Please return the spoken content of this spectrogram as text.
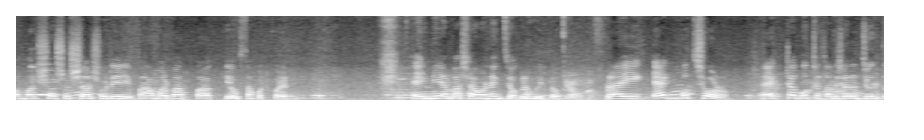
আমার শ্বশুর শাশুড়ি বা আমার বাপ্পা কেউ সাপোর্ট করেন এই নিয়ে বাসায় অনেক ঝগড়া হইতো। প্রায় এক বছর একটা বছর তাদের সাথে যুদ্ধ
